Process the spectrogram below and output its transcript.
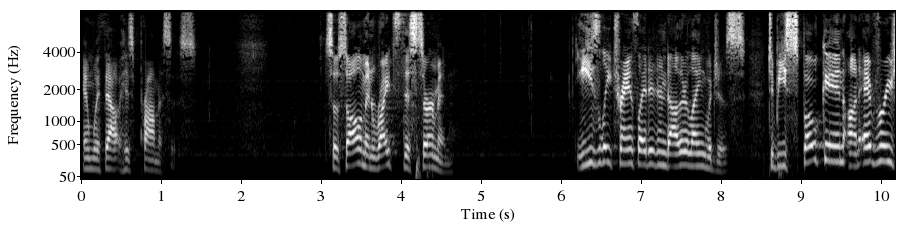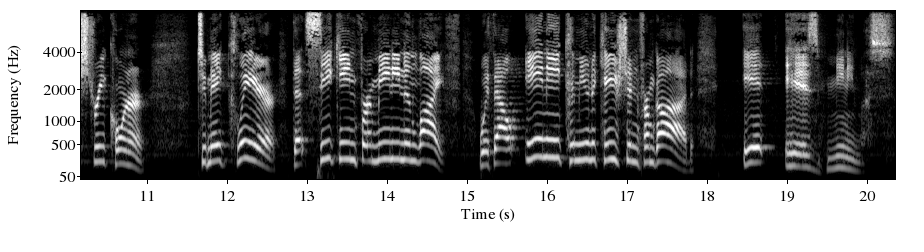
and without his promises. So Solomon writes this sermon, easily translated into other languages, to be spoken on every street corner, to make clear that seeking for meaning in life without any communication from God, it is meaningless.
